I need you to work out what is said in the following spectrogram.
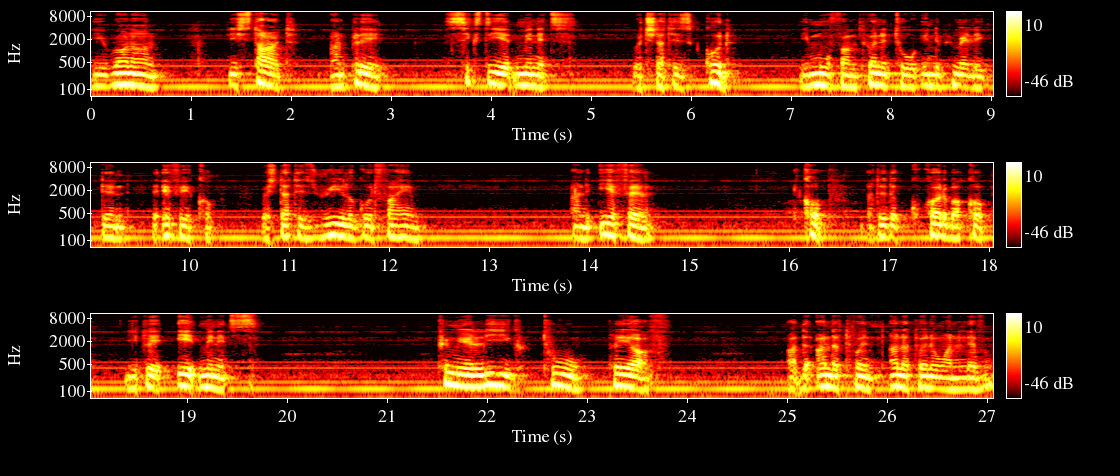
he run on he start and play 68 minutes which that is good. He moved from 22 in the Premier League then the FA Cup which that is really good for him. And the EFL Cup that is the Carabao Cup he played 8 minutes. Premier League 2 playoff at the under 20 under 21 level.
